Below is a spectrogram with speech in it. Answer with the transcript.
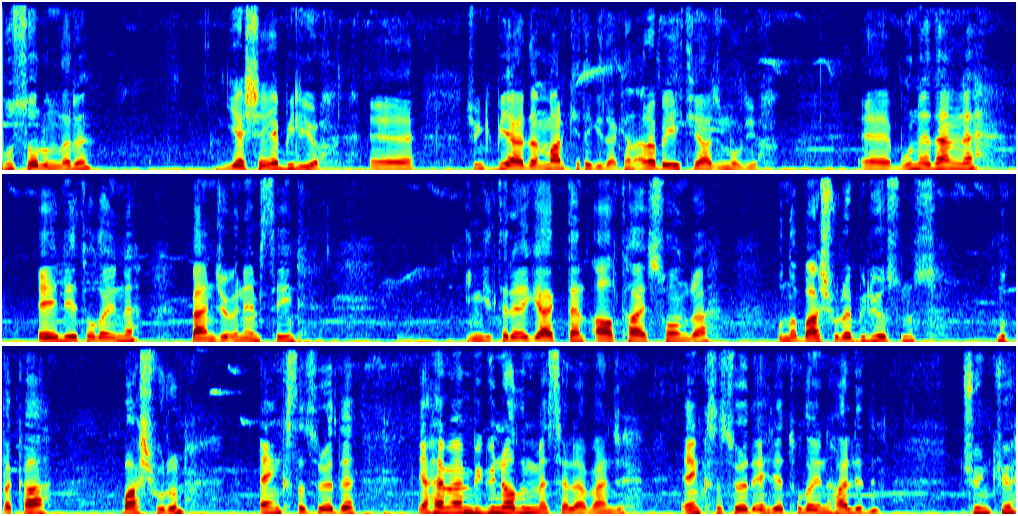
bu sorunları yaşayabiliyor. E, çünkü bir yerden markete giderken arabaya ihtiyacın oluyor. E, bu nedenle ehliyet olayını bence önemseyin. İngiltere'ye geldikten 6 ay sonra buna başvurabiliyorsunuz. Mutlaka başvurun. En kısa sürede ya hemen bir gün alın mesela bence. En kısa sürede ehliyet olayını halledin. Çünkü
